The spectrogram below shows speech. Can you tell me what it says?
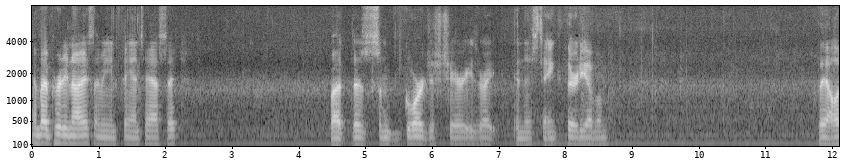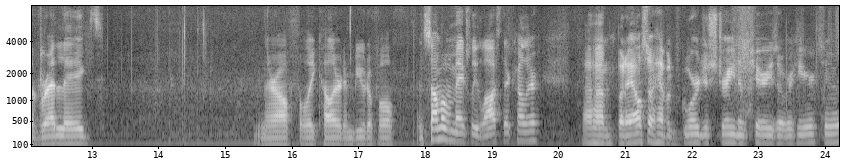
And by pretty nice, I mean fantastic. But there's some gorgeous cherries right in this tank, 30 of them. They all have red legs. And they're all fully colored and beautiful. And some of them actually lost their color. Um, but I also have a gorgeous strain of cherries over here too.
